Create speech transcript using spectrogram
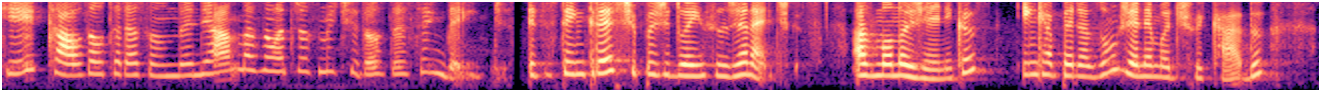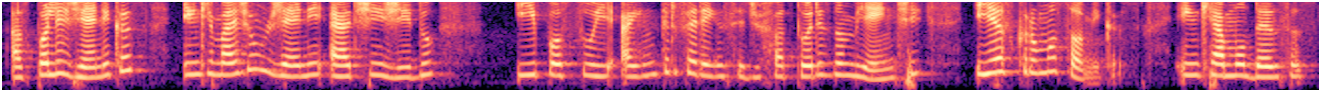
que causa alteração no DNA, mas não é transmitido aos descendentes. Existem três tipos de doenças genéticas: as monogênicas, em que apenas um gene é modificado, as poligênicas, em que mais de um gene é atingido e possui a interferência de fatores do ambiente, e as cromossômicas, em que há mudanças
